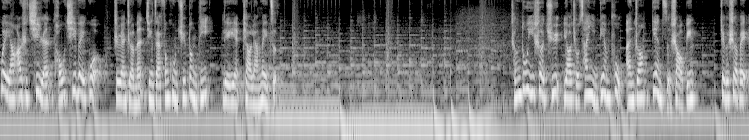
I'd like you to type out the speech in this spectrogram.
贵阳二十七人头七未过，志愿者们竟在封控区蹦迪，烈焰漂亮妹子。成都一社区要求餐饮店铺安装电子哨兵，这个设备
